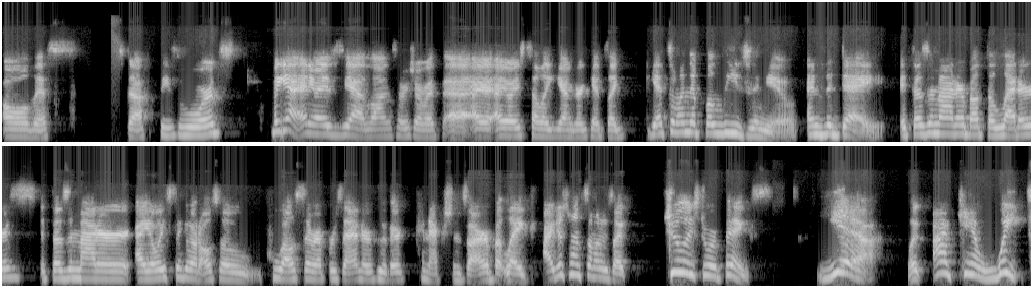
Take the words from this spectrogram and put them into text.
all this stuff, these awards. But yeah, anyways, yeah, long story short, with uh, I, I always tell like younger kids, like, get someone that believes in you. Of the day, it doesn't matter about the letters. It doesn't matter. I always think about also who else they represent or who their connections are. But like, I just want someone who's like, Julie Stewart Binks. Yeah. Like, I can't wait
